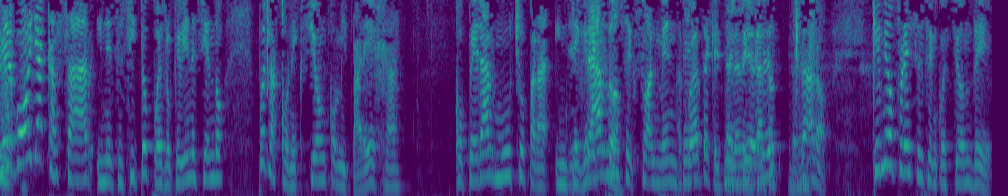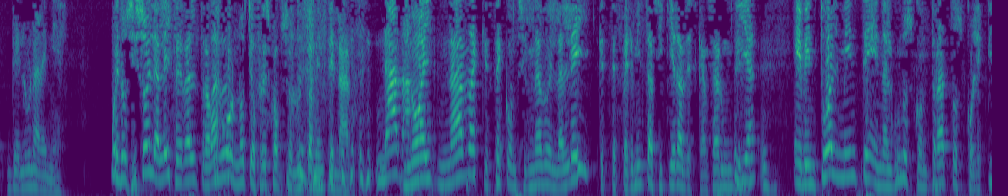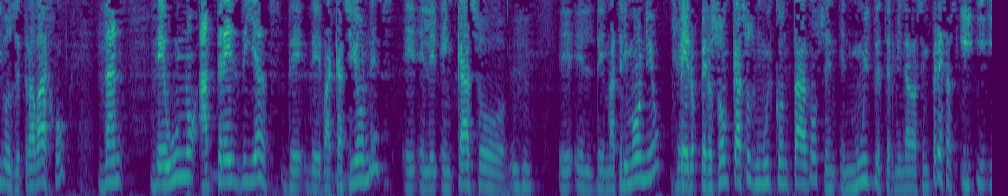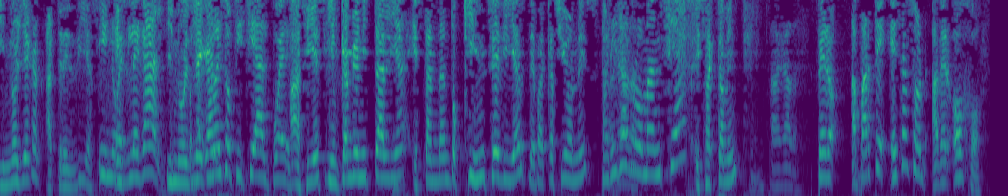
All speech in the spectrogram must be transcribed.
Bueno. me voy a casar y necesito pues lo que viene siendo pues la conexión con mi pareja, cooperar mucho para integrarnos sexo. sexualmente. Acuérdate que a Italia ¿Me le encanta- Claro. ¿Qué me ofreces en cuestión de, de luna de miel? Bueno, si soy la Ley Federal del Trabajo, no te ofrezco absolutamente nada. Nada. No hay nada que esté consignado en la ley que te permita siquiera descansar un día. Eventualmente, en algunos contratos colectivos de trabajo, dan de uno a tres días de, de vacaciones, eh, el- el- en caso eh, el de matrimonio, Sí. pero, pero son casos muy contados en, en muy determinadas empresas y, y- y no llegan a tres días. Y no es legal. Y no es O sea, legal. No es oficial, pues. Así es, y en cambio en Italia están dando 15 días de vacaciones. Para ir a romancear. Exactamente. Pagadas. Pero, aparte, esas son, a ver, ojo,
